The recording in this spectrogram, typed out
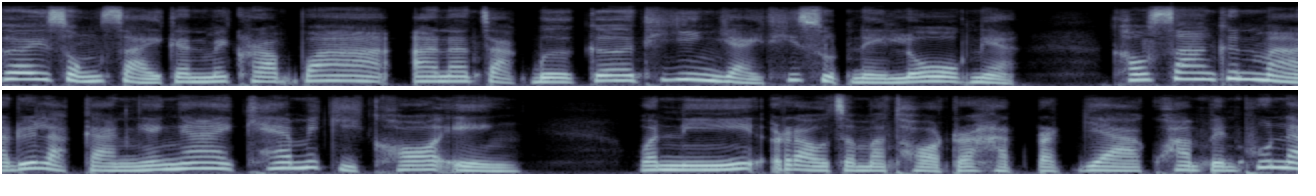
เคยสงสัยกันไหมครับว่าอาณาจักรเบอร์เกอร์ที่ยิ่งใหญ่ที่สุดในโลกเนี่ยเขาสร้างขึ้นมาด้วยหลักการง่ายๆ แค่ไม่กี่ข้อเอง วันนี้เราจะมาถอดรหัสปรัชญาความเป็นผู้น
